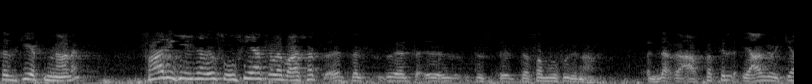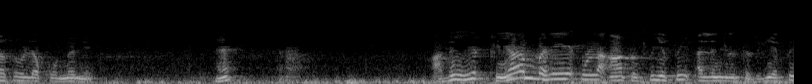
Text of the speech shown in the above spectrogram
തസ്കിയത്ത് നിന്നാണ് സാരിഹീങ്ങൾ സൂഫിയാക്കളുടെ ഭാഷ തസവുഫ് എന്നാണ് എന്താ അർത്ഥത്തിൽ യാതൊരു വ്യത്യാസമില്ല ഒക്കെ ഒന്ന് തന്നെ അത് ഖിയാം വരെ ഉള്ള ആ തസ്വിയത്ത് അല്ലെങ്കിൽ തസ്കിയത്ത്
